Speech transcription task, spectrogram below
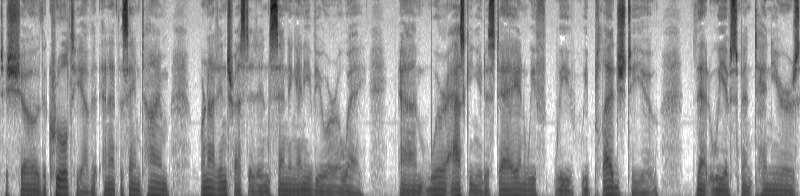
to show the cruelty of it, and at the same time, we're not interested in sending any viewer away. Um, we're asking you to stay, and we've, we we pledge to you that we have spent 10 years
